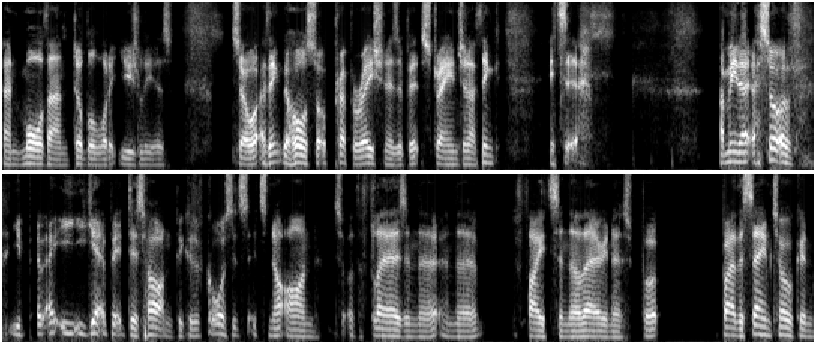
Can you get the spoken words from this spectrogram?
and more than double what it usually is. So I think the whole sort of preparation is a bit strange, and I think it's. A, I mean, I, sort of you, you get a bit disheartened because, of course, it's it's not on sort of the flares and the and the fights and the hilarious, but by the same token,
